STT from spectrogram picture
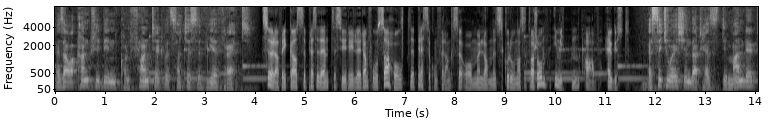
has our country been confronted with such a severe threat. Sør-Afrikas president Cyril Ramfosa holdt pressekonferanse om landets koronasituasjon i midten av august. A situation that has demanded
